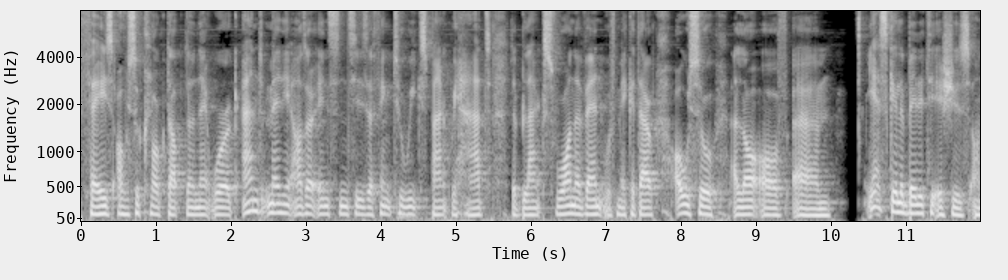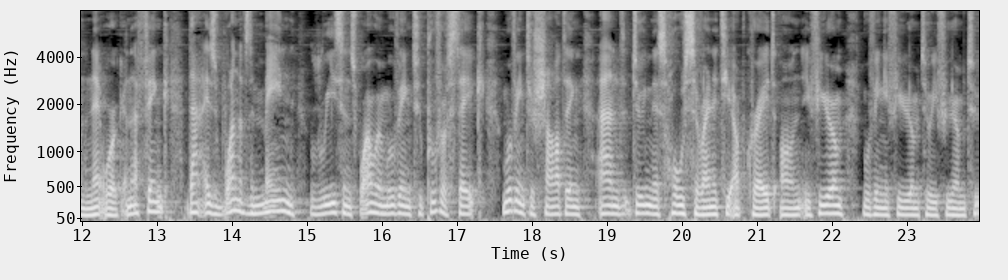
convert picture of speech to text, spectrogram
phase also clogged up the network and many other instances. I think two weeks back we had the Black Swan event with MakerDAO. Also a lot of um, yeah, scalability issues on the network. And I think that is one of the main reasons why we're moving to proof of stake, moving to sharding and doing this whole Serenity upgrade on Ethereum, moving Ethereum to Ethereum to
